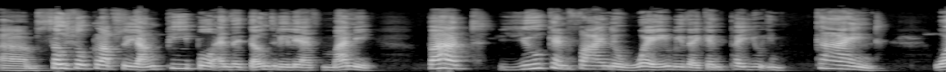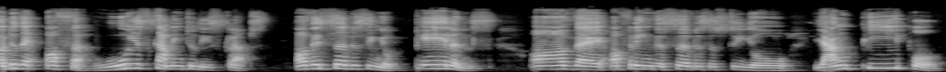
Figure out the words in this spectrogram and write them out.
um, social clubs for young people and they don't really have money. But you can find a way where they can pay you in kind. What do they offer? Who is coming to these clubs? Are they servicing your parents? Are they offering the services to your young people?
